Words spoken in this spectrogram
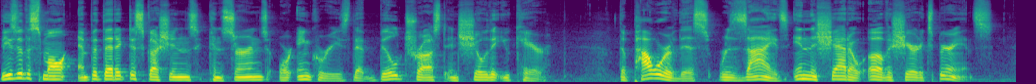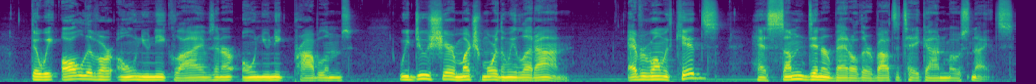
These are the small, empathetic discussions, concerns, or inquiries that build trust and show that you care. The power of this resides in the shadow of a shared experience. Though we all live our own unique lives and our own unique problems, we do share much more than we let on. Everyone with kids has some dinner battle they're about to take on most nights.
